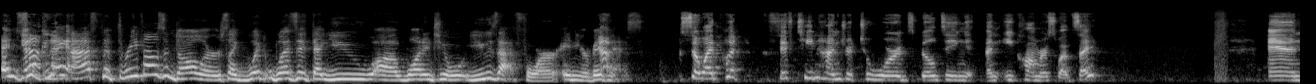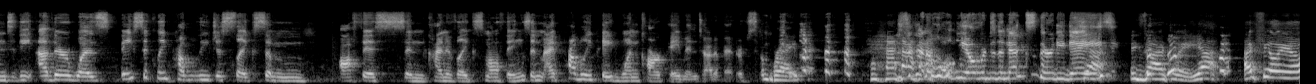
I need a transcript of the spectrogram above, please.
and so Yeah, can i ask the $3000 like what was it that you uh, wanted to use that for in your business? So i put 1500 towards building an e-commerce website. And the other was basically probably just like some office and kind of like small things and i probably paid one car payment out of it or something. Right. Just to kind of hold me over to the next 30 days. yeah, exactly. Yeah i feel you.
